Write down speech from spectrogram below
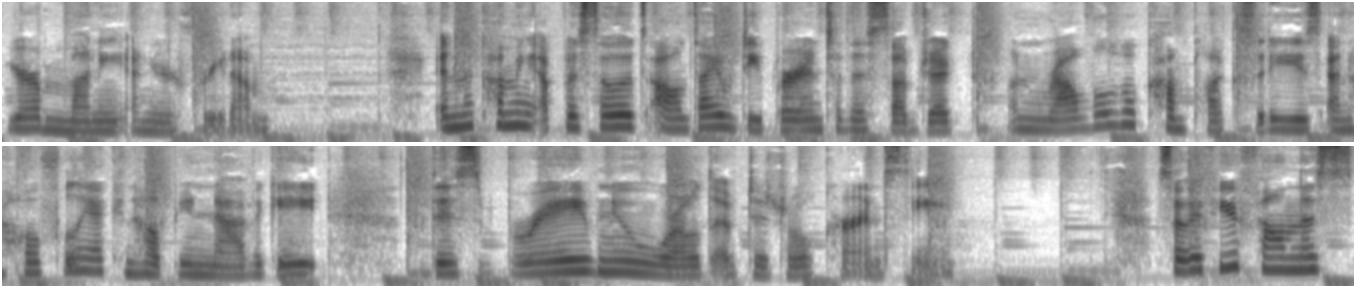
your money, and your freedom. In the coming episodes, I'll dive deeper into this subject, unravel the complexities, and hopefully, I can help you navigate this brave new world of digital currency. So, if you found this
